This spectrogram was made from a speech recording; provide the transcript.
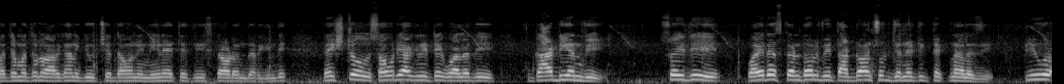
మధ్య మధ్యలో ఆర్గానిక్ యూజ్ చేద్దామని నేనైతే తీసుకురావడం జరిగింది. నెక్స్ట్ సౌర్య గ్రీటెక్ వాళ్ళది గార్డియన్ వి. సో ఇది virus control with advanced genetic technology. Pure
